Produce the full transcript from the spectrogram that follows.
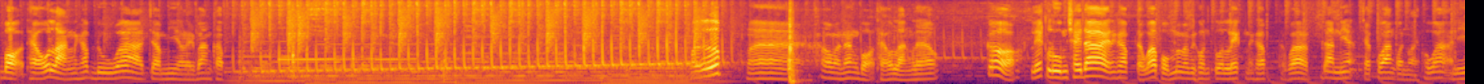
เบาะแถวหลังนะครับ ดูว่าจะมีอะไรบ้างครับปึ๊บมาเข้ามานั่งเบาะแถวหลังแล้ว ก็เล็กรูมใช้ได้นะครับ แต่ว่าผมมันเป็นคนตัวเล็กนะครับ แต่ว่าด้านนี้จะกว้างกว่าหน่อย เพราะว่าอันนี้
